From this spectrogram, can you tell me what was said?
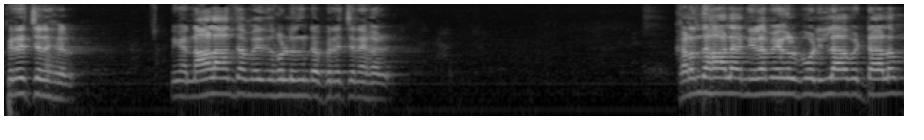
பிரச்சனைகள் நீங்கள் நாளாந்தம் எதிர்கொள்ளுகின்ற பிரச்சனைகள் கடந்த கால நிலைமைகள் போல் இல்லாவிட்டாலும்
